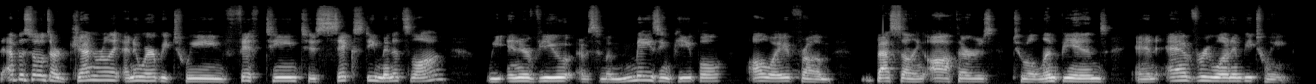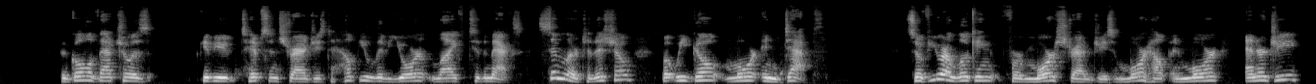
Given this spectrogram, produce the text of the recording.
The episodes are generally anywhere between 15 to 60 minutes long. We interview some amazing people all the way from best-selling authors to Olympians and everyone in between. The goal of that show is give you tips and strategies to help you live your life to the max, similar to this show, but we go more in depth. So if you are looking for more strategies, more help, and more energy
